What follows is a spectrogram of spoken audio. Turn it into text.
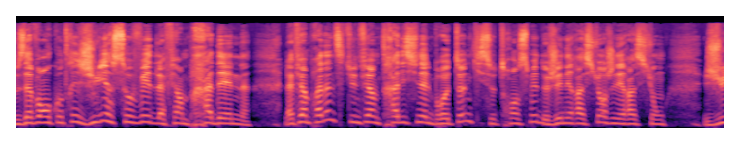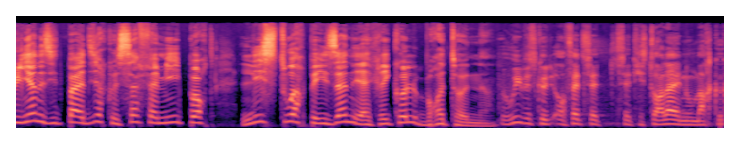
nous avons rencontré Julien Sauvé de la ferme Praden. La ferme Praden, c'est une ferme traditionnelle bretonne qui se transmet de génération en génération. Julien n'hésite pas à dire que sa famille porte l'histoire paysanne et agricole bretonne. Oui, parce que en fait, cette, histoire-là, elle nous marque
